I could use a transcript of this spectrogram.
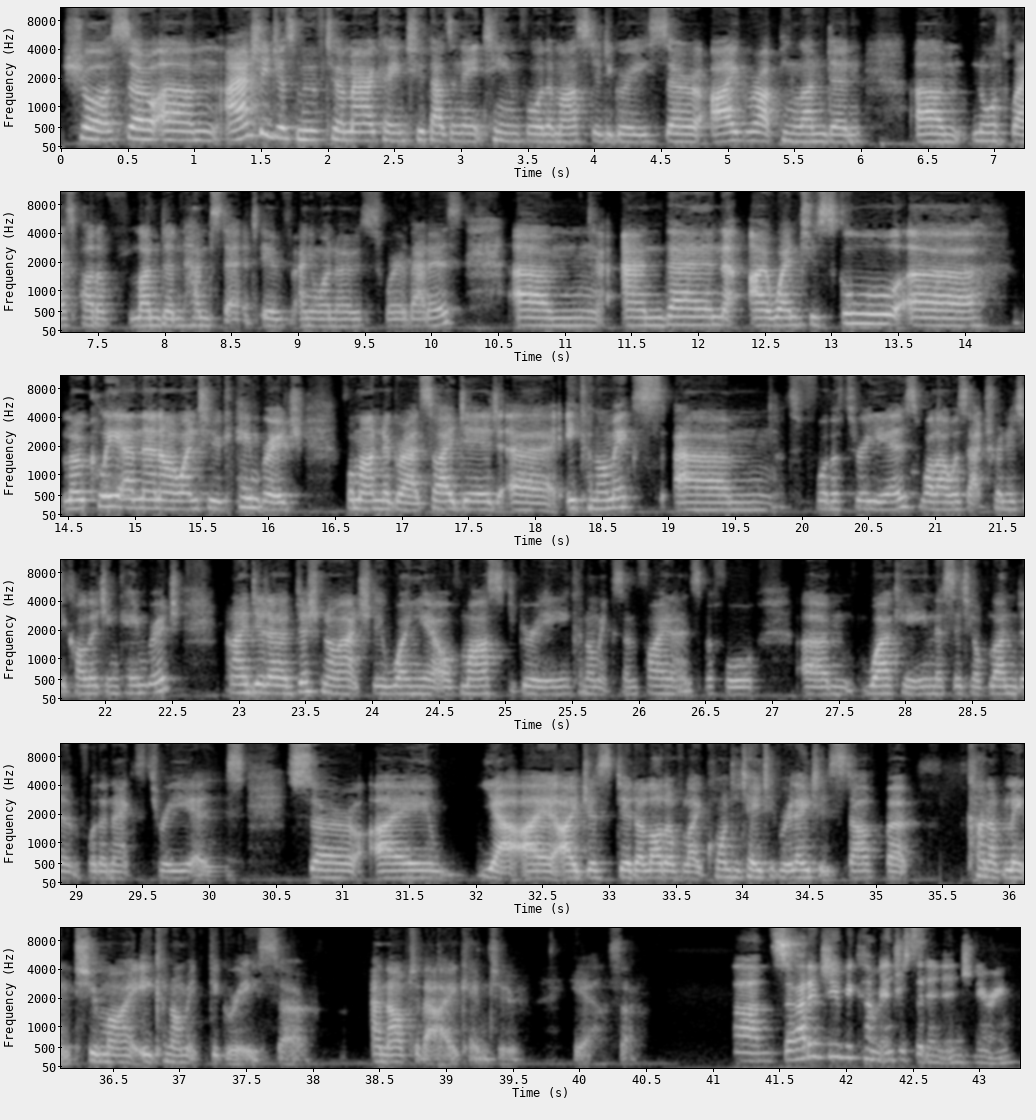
Sure. So, um, I actually just moved to America in 2018 for the master degree. So, I grew up in London, um, northwest part of London, Hampstead, if anyone knows where that is. Um, and then I went to school. Uh, locally, and then I went to Cambridge for my undergrad. So I did uh, economics um, for the three years while I was at Trinity College in Cambridge, and I did an additional actually one year of master's degree in economics and finance before um, working in the city of London for the next three years. So I, yeah, I, I just did a lot of like quantitative related stuff, but kind of linked to my economic degree. So, and after that, I came to here. So. Um, so, how did you become interested in engineering?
